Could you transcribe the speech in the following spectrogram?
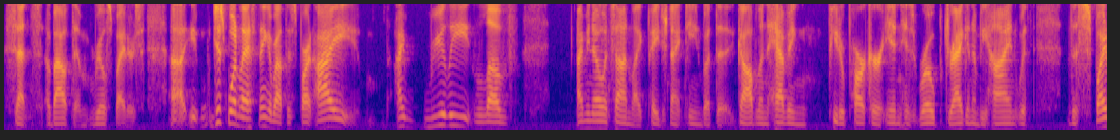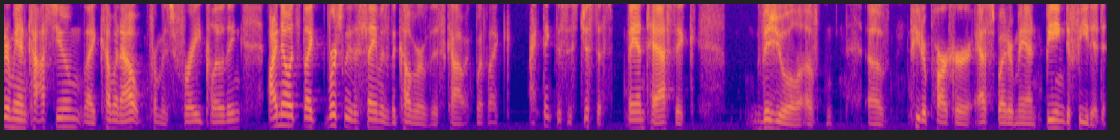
sense about them. Real spiders. Uh, just one last thing about this part. I, I really love. I mean, know it's on like page 19, but the goblin having Peter Parker in his rope, dragging him behind with the Spider-Man costume like coming out from his frayed clothing. I know it's like virtually the same as the cover of this comic, but like I think this is just a fantastic visual of of Peter Parker as Spider-Man being defeated.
